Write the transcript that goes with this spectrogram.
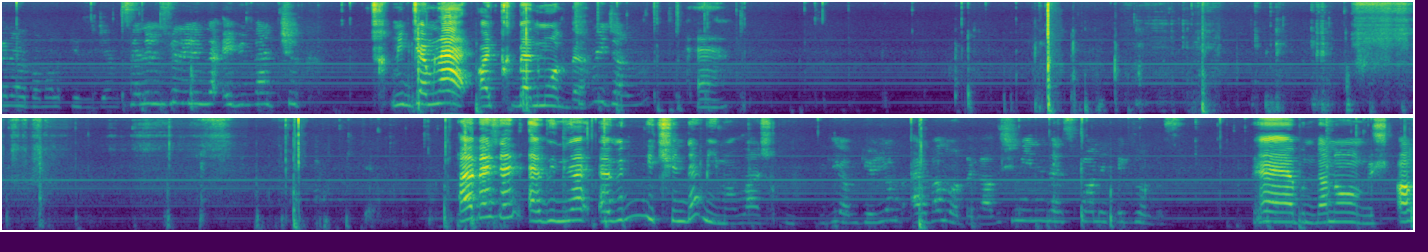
Ben arabamı alıp gezeceğim. Sen lütfen elimden evimden çık. Çıkmayacağım la. Artık benim oldu. Çıkmayacağım mı? He. Abi ben senin evine, evinin içinde miyim Allah aşkına? Biliyorum görüyorum Erban orada kaldı. Şimdi yeniden spawn etmek zorundasın. Ee, bunda ne olmuş? Al.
